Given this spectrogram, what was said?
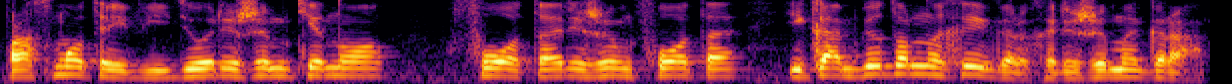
просмотре видео, режим кино, фото, режим фото и компьютерных играх, режим игра.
